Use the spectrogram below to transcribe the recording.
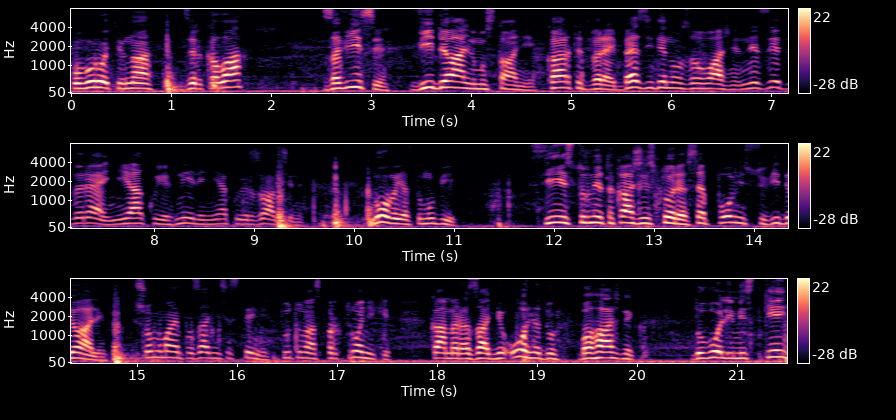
поворотів на дзеркалах. Завіси в ідеальному стані, карти дверей без єдиного зауваження, низи дверей, ніякої гнилі, ніякої ржавчини. Новий автомобіль. З цієї сторони така ж історія, все повністю в ідеалі. Що ми маємо по задній частині? Тут у нас парктроніки, камера заднього огляду, багажник доволі місткий,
